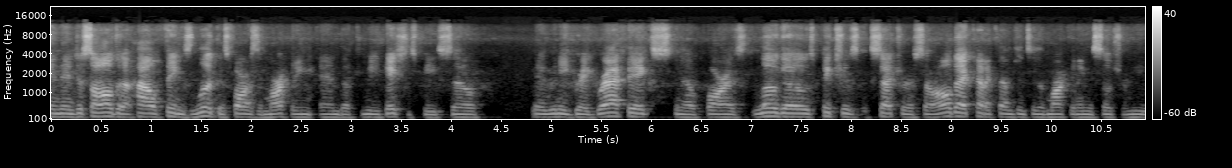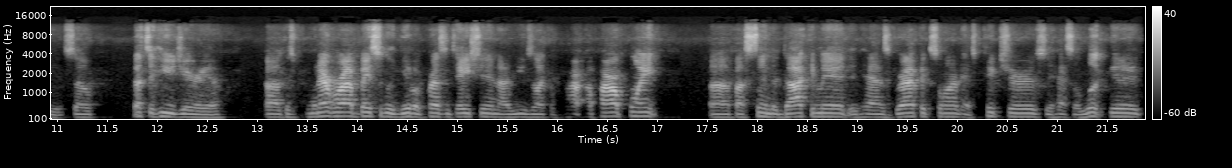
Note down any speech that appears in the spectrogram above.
and then just all the how things look as far as the marketing and the communications piece. So you know, we need great graphics, you know, as far as logos, pictures, etc. So all that kind of comes into the marketing and social media. So that's a huge area because uh, whenever I basically give a presentation, I use like a, a PowerPoint. Uh, if I send a document, it has graphics on it, has pictures, it has to look good.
